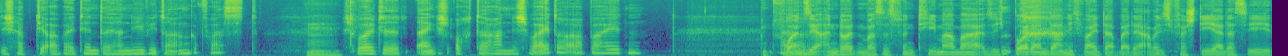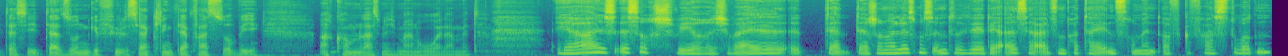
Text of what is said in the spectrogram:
ich habe die Arbeit hinterher nie wieder angefasst. Hm. Ich wollte eigentlich auch daran nicht weiterarbeiten. Wollen Sie andeuten, was es für ein Thema war? Also ich bohre dann da nicht weiter bei der Arbeit. Ich verstehe ja, dass Sie, dass Sie da so ein Gefühl, es ja klingt ja fast so wie, ach komm, lass mich mal in Ruhe damit. Ja, es ist auch schwierig, weil der, der Journalismus in der DDR ist ja als ein Parteiinstrument aufgefasst worden.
